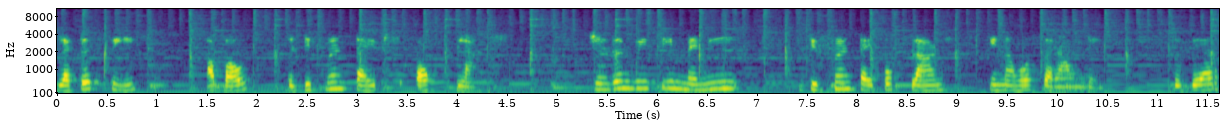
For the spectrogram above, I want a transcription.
let us see about the different types of plants children we see many different type of plants in our surroundings so they are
